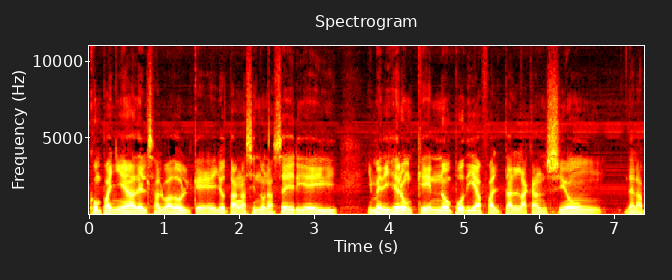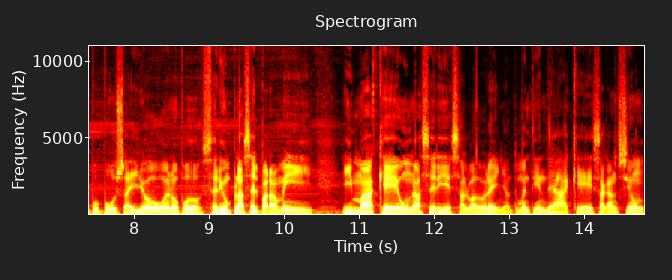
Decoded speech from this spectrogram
compañía del Salvador que ellos están haciendo una serie y, y me dijeron que no podía faltar la canción de la pupusa. Y yo, bueno, pues sería un placer para mí y, y más que una serie salvadoreña, ¿tú me entiendes? Ah, que esa canción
